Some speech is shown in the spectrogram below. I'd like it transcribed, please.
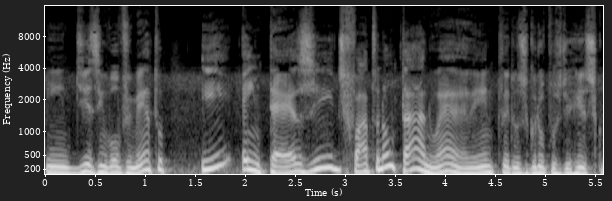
em desenvolvimento, e, em tese, de fato, não está, não é, entre os grupos de risco.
